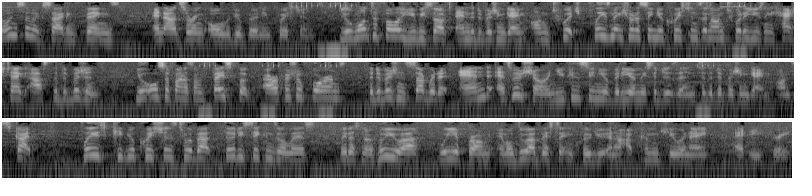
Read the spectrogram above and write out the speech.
showing some exciting things, and answering all of your burning questions. You'll want to follow Ubisoft and The Division game on Twitch. Please make sure to send your questions in on Twitter using hashtag AskTheDivision. You'll also find us on Facebook, our official forums, The Division subreddit, and as we've shown, you can send your video messages in to The Division game on Skype. Please keep your questions to about 30 seconds or less. Let us know who you are, where you're from, and we'll do our best to include you in our upcoming Q&A at E3.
